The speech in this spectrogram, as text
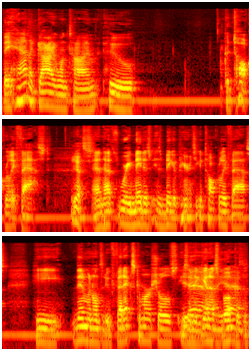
They had a guy one time who could talk really fast. Yes. and that's where he made his, his big appearance. He could talk really fast. He then went on to do FedEx commercials. He's in Yeah, the Guinness Book yeah. as the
